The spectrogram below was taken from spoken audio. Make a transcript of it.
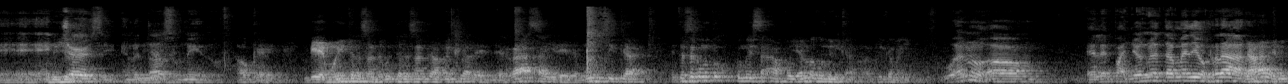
eh, en Jersey, en los Estados. Unidos. Ok, bien, muy interesante, muy interesante la mezcla de, de raza y de, de música. Entonces, ¿cómo tú comienzas a apoyar a los dominicanos? Explícame ahí. Bueno, um, el español no está medio raro. Dale,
